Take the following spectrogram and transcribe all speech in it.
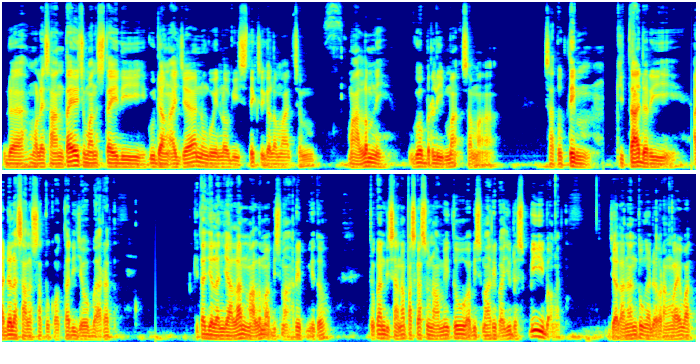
udah mulai santai cuman stay di gudang aja nungguin logistik segala macem malam nih gue berlima sama satu tim kita dari adalah salah satu kota di Jawa Barat kita jalan-jalan malam abis maghrib gitu. Itu kan di sana pasca tsunami itu abis maghrib aja udah sepi banget. Jalanan tuh nggak ada orang lewat.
